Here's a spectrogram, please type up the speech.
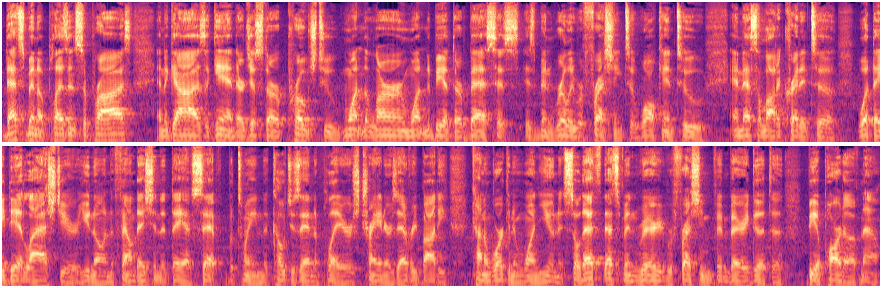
that's been a pleasant surprise. And the guys, again, they're just their approach to wanting to learn, wanting to be at their best has, has been really refreshing to walk into. And that's a lot of credit to what they did last year, you know, and the foundation that they have set between the coaches and the players, trainers, everybody kind of working in one unit. So that's, that's been very refreshing, been very good to be a part of now.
